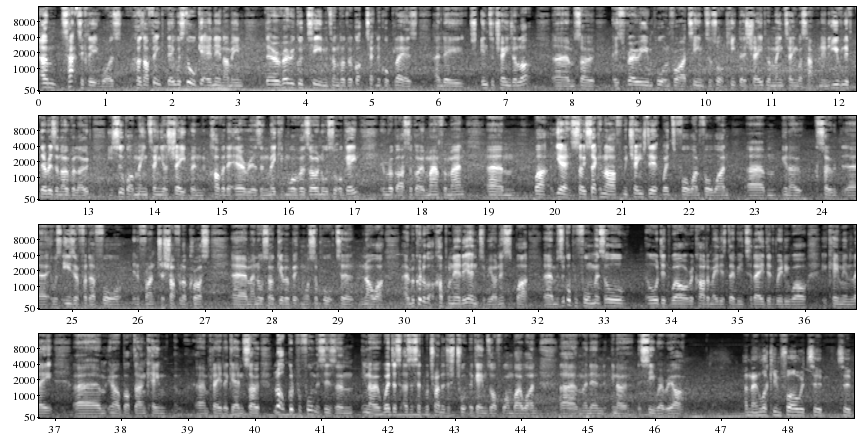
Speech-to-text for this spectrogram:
Um, tactically it was because I think they were still getting in. I mean, they're a very good team in terms of they've got technical players and they interchange a lot. Um, so it's very important for our team to sort of keep their shape and maintain what's happening. Even if there is an overload, you still got to maintain your shape and cover the areas and make it more of a zonal sort of game in regards to going man for man. Um, but yeah, so second half we changed it, went to 4-1-4-1. Um, you know, so uh, it was easier for the four in front to shuffle across um, and also give a bit more support to Noah. And we could have got a couple near the end, to be honest, but um, it was a good performance. All all did well. Ricardo made his debut today, did really well. He came in late. Um, you know, Bogdan came and um, played again. So a lot of good performances, and you know, we're just, as I said, we're trying to just chalk the games off one by one, um, and then you know, see where we are and then looking forward to, to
